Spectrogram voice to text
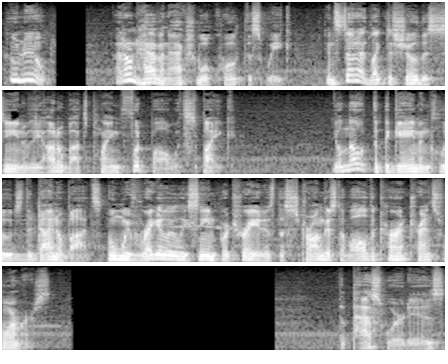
Who knew? I don't have an actual quote this week. Instead, I'd like to show this scene of the Autobots playing football with Spike. You'll note that the game includes the Dinobots, whom we've regularly seen portrayed as the strongest of all the current Transformers. The password is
